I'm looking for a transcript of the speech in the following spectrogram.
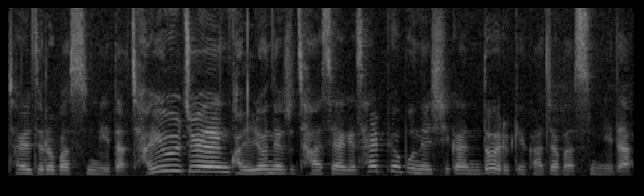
잘 들어봤습니다. 자율주행 관련해서 자세하게 살펴보는 시간도 이렇게 가져봤습니다.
